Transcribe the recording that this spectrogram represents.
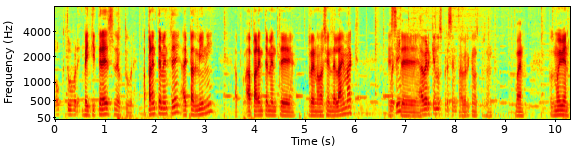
octubre. 23 de octubre. Aparentemente iPad mini, ap- aparentemente renovación del iMac. Pues Este, sí, a ver qué nos presenta. a ver qué nos presenta. Bueno, pues muy bien.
